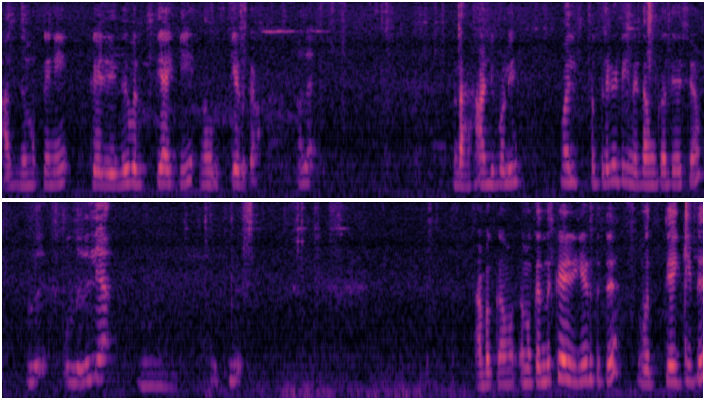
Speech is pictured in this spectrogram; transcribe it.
അത് നമുക്കിനി കഴുകി വൃത്തിയാക്കി നുറുക്കിയെടുക്കണം. അതെ. ഉണ്ടാ അടിപൊളി വലിപ്പത്തിൽ കിട്ടിയിട്ടുണ്ട് നമുക്ക് അത്യാവശ്യം. ഒന്നുമില്ല അപ്പം നമുക്കെന്ത് കഴുകി എടുത്തിട്ട് വൃത്തിയാക്കിയിട്ട്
